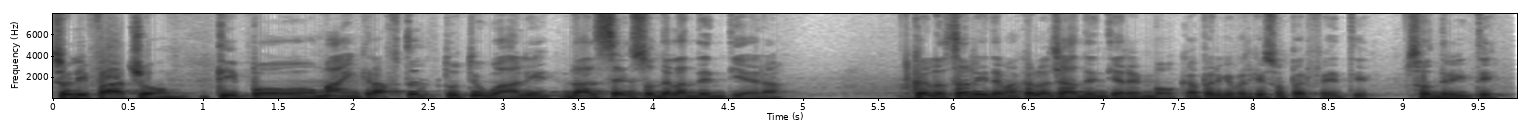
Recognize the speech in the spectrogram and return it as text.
Se li faccio tipo Minecraft, tutti uguali, dà il senso della dentiera. Quello sorride ma quello ha la dentiera in bocca, perché? Perché sono perfetti, sono dritti.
